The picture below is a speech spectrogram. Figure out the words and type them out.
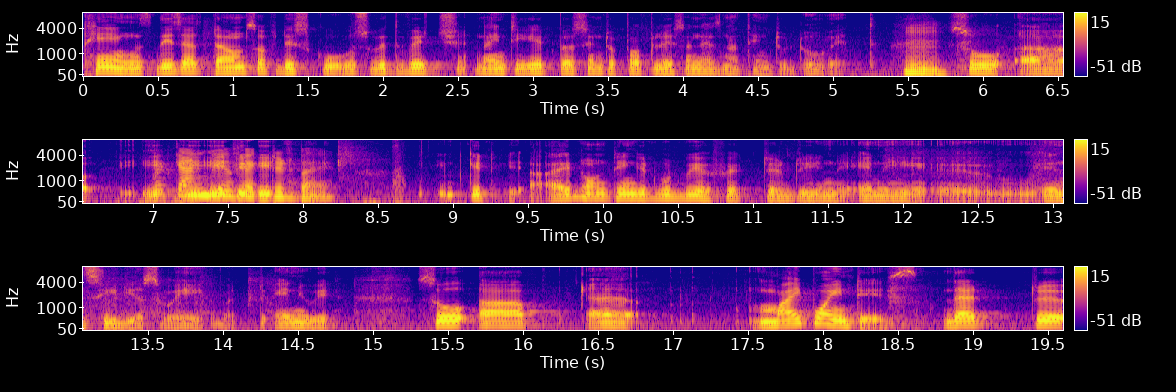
things, these are terms of discourse with which 98% of population has nothing to do with. Hmm. So, uh, But can be affected by. It, it, I don't think it would be affected in any uh, insidious way, but anyway. So, uh, uh, my point is that uh,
